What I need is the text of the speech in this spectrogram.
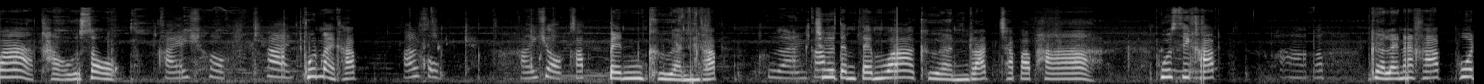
ว่าเขาโศกขายโฉกใช่พูดใหม่ครับ ขายโฉกขายโฉกครับเป็นเขื่อนครับ เขื่อนครับชื่อเต็มๆว่าเขื่อนรัชประภา พูดสิครับพาครับ เขื่อนอะไรนะครับ พูด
